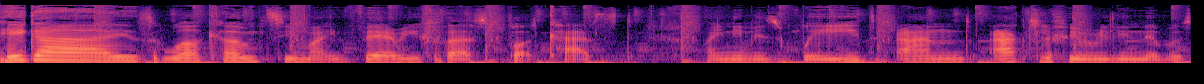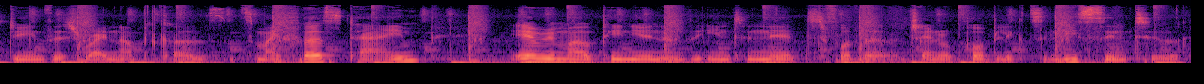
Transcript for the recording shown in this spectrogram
Hey guys, welcome to my very first podcast. My name is Wade, and I actually feel really nervous doing this right now because it's my first time airing my opinion on the internet for the general public to listen to.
